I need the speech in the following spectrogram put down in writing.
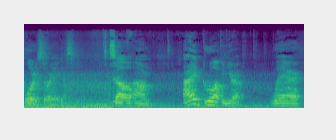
glory story, I guess. So, um, I grew up in Europe where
